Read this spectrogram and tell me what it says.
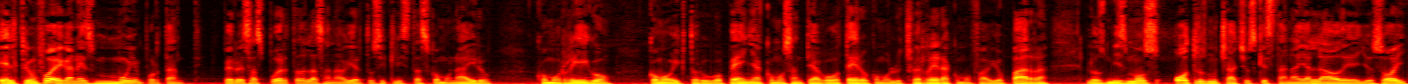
el triunfo de Egan es muy importante, pero esas puertas las han abierto ciclistas como Nairo, como Rigo, como Víctor Hugo Peña, como Santiago Botero, como Lucho Herrera, como Fabio Parra, los mismos otros muchachos que están ahí al lado de ellos hoy,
